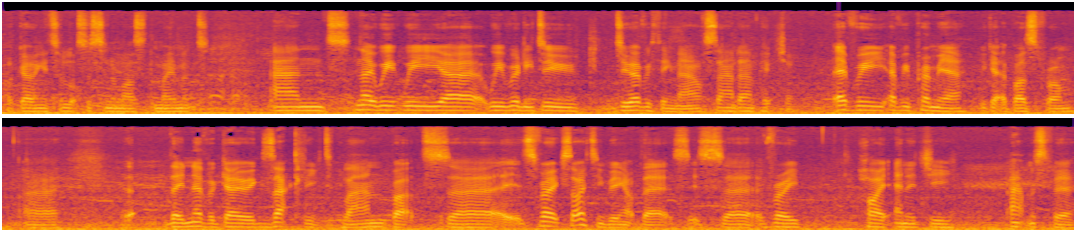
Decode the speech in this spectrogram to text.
are going into lots of cinemas at the moment. And no, we we, uh, we really do do everything now, sound and picture. Every every premiere you get a buzz from. Uh, they never go exactly to plan, but uh, it's very exciting being up there. It's, it's a very high energy atmosphere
